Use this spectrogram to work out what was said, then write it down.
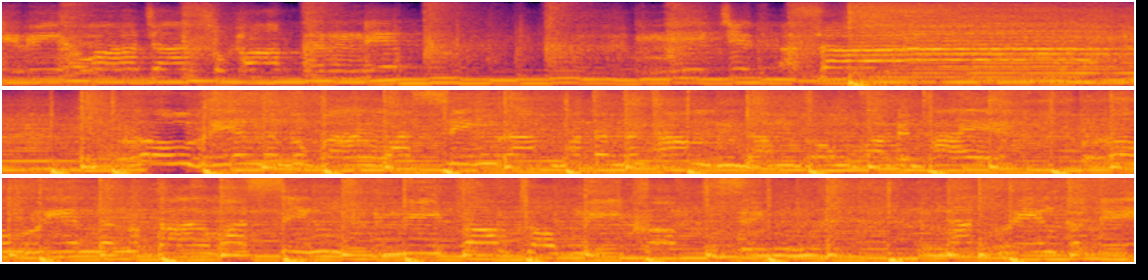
กิริยาวาจาสุภาพเป็นนิดมีจิตอาสาาลวัดสิงห์รักวัฒนธรรมดำรงความเป็นไทย โรงเรียนอนุบาลวัดสิงห์มีพร้อมจบมีครบทุกสิ่ง นักเรียนก็ดี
